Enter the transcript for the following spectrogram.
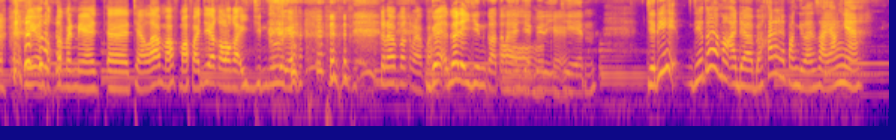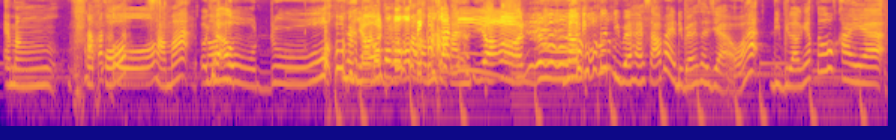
Ini untuk temennya eh, Cella maaf maaf aja ya kalau nggak izin dulu ya. Kenapa kenapa? Gue gue ada izin kok tenang Oh, aja gue ada oke. izin. Jadi dia tuh emang ada bahkan ada panggilan sayangnya. Emang Koko sama oh ya aduh. Nah, ya aduh. kalau misalkan ya aduh Noni tuh di bahasa apa ya? Di bahasa Jawa dibilangnya tuh kayak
